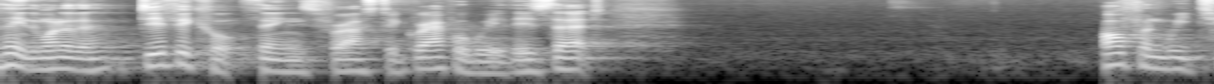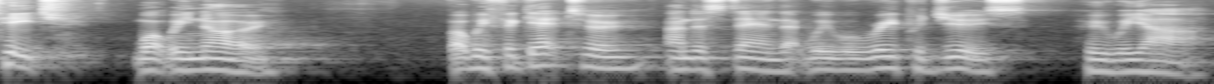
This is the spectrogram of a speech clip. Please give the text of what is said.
I think one of the difficult things for us to grapple with is that often we teach what we know, but we forget to understand that we will reproduce who we are.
